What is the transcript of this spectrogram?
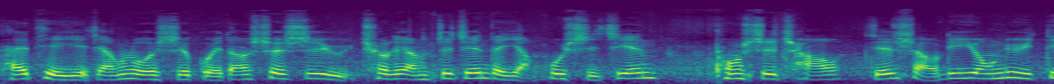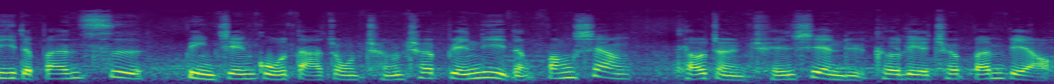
台铁也将落实轨道设施与车辆之间的养护时间，同时朝减少利用率低的班次，并兼顾大众乘车便利等方向，调整全线旅客列车班表。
